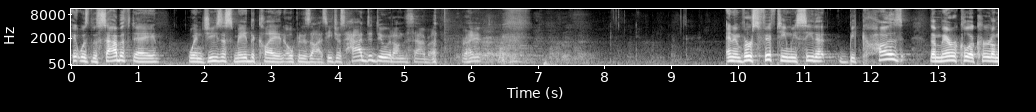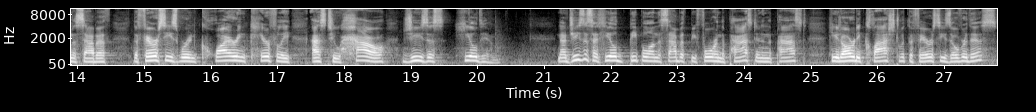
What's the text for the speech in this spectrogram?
It was the Sabbath day when Jesus made the clay and opened his eyes. He just had to do it on the Sabbath, right? And in verse 15, we see that because the miracle occurred on the Sabbath, the Pharisees were inquiring carefully as to how Jesus healed him. Now, Jesus had healed people on the Sabbath before in the past, and in the past, he had already clashed with the Pharisees over this.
